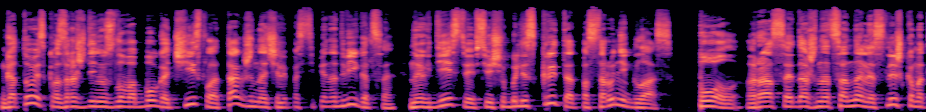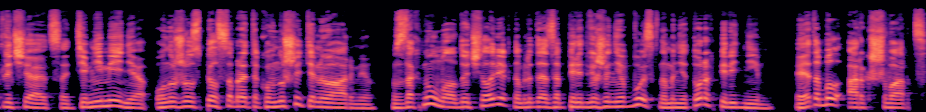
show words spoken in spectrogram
Готовясь к возрождению злого бога, числа также начали постепенно двигаться, но их действия все еще были скрыты от посторонних глаз. Пол, раса и даже национальность слишком отличаются. Тем не менее, он уже успел собрать такую внушительную армию. Вздохнул молодой человек, наблюдая за передвижением войск на мониторах перед ним. Это был Арк Шварц.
